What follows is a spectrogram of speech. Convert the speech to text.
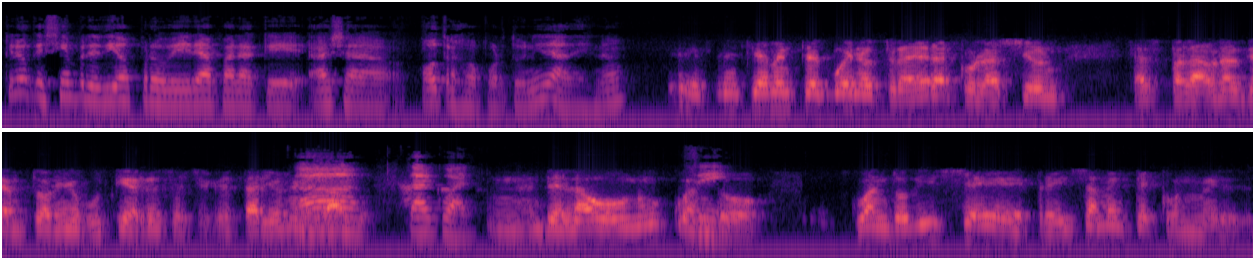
creo que siempre Dios proveerá para que haya otras oportunidades, ¿no? Definitivamente es bueno traer a colación las palabras de Antonio Gutiérrez, el secretario ah, general tal cual. de la ONU, cuando cuando dice precisamente con, el,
